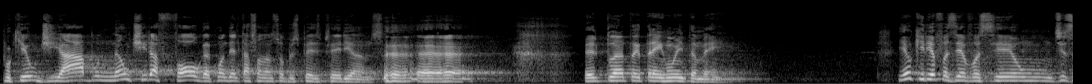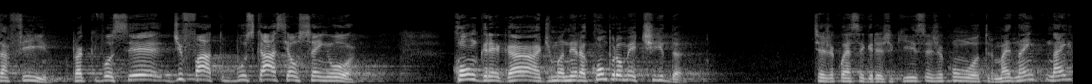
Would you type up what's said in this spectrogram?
Porque o diabo não tira folga quando ele está falando sobre os presbiterianos. ele planta trem ruim também. E eu queria fazer a você um desafio, para que você, de fato, buscasse ao Senhor, congregar de maneira comprometida, seja com essa igreja aqui, seja com outra, mas na, na,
